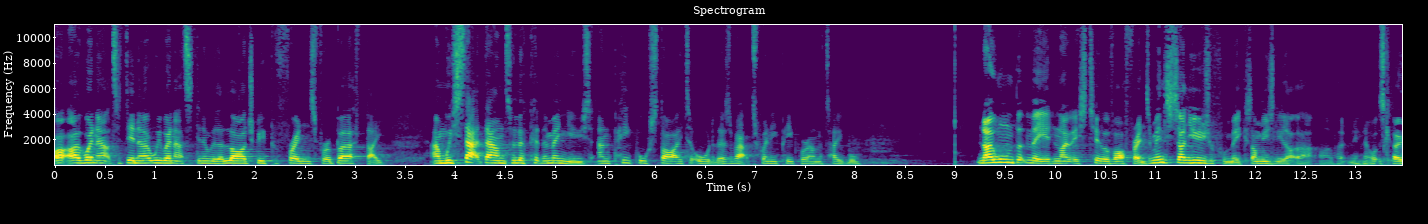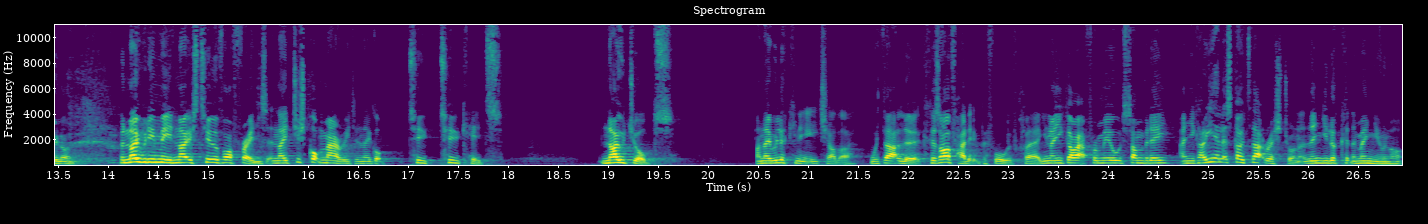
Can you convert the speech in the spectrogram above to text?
I, I went out to dinner. We went out to dinner with a large group of friends for a birthday. And we sat down to look at the menus, and people started to order. There's about 20 people around the table. No one but me had noticed two of our friends. I mean, this is unusual for me because I'm usually like that. I don't really know what's going on. But nobody but me had noticed two of our friends, and they just got married and they got two, two kids. No jobs. And they were looking at each other with that look, because I've had it before with Claire. You know, you go out for a meal with somebody and you go, yeah, let's go to that restaurant. And then you look at the menu and like,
